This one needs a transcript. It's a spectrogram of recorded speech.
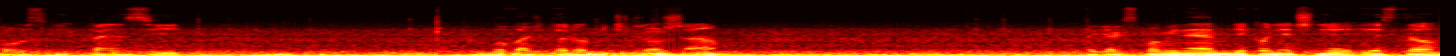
polskich pensji próbować dorobić grosza. Tak jak wspominałem, niekoniecznie jest to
